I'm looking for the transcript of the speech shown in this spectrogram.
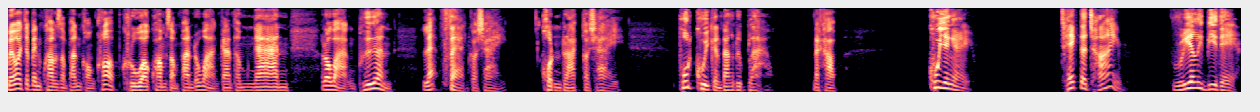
ไม่ว่าจะเป็นความสัมพันธ์ของครอบครัว ความสัมพันธ์ระหว่างการทำงาน ระหว่างเพื่อน และแฟนก็ใช่ คนรักก็ใช่ พูดคุยกันบ้างหรือเปล่านะครับ คุยยังไง take the time really be there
